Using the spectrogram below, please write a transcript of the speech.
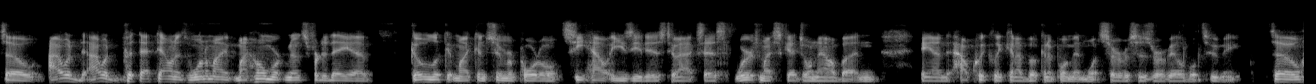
So I would I would put that down as one of my my homework notes for today of go look at my consumer portal, see how easy it is to access. Where's my schedule now button? And how quickly can I book an appointment and what services are available to me? So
